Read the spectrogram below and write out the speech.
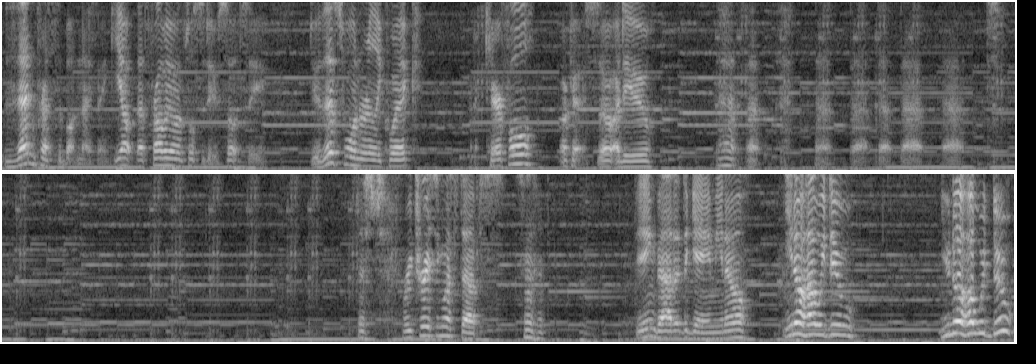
then press the button, I think. Yep, that's probably what I'm supposed to do. So let's see. Do this one really quick. Careful. Okay, so I do that, that, that, that, that, that, that. Just retracing my steps. Being bad at the game, you know? You know how we do! You know how we do!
